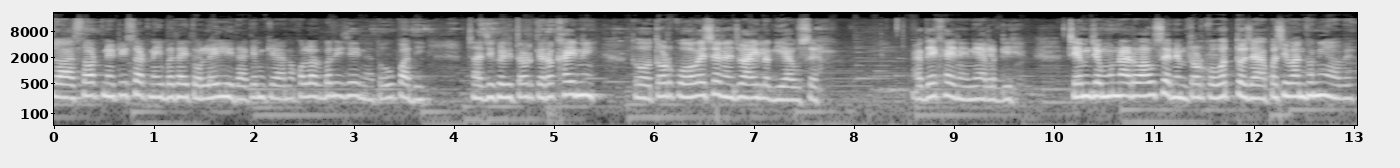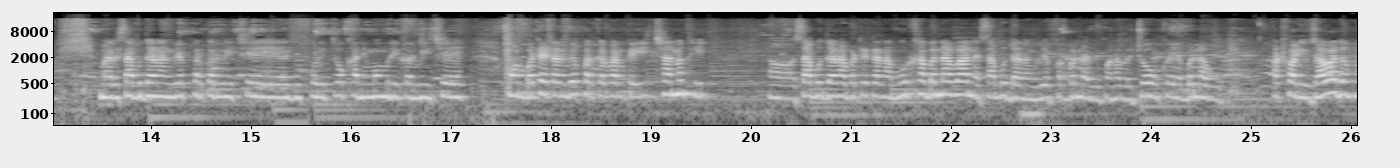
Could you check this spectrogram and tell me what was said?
જો આ શર્ટ ને ટી શર્ટ ને એ બધાય તો લઈ લીધા, કેમ કે આનો કલર ભરી જાય ને તો ઉપાધિ. જાજી ઘડી તડકે રખાય નહીં, તો તડકો હવે છે ને જો અહીં લગી આવશે. આ દેખાય નહીં ત્યાં લગી. જેમ જેમ ઉનાળો આવશે ને એમ તડકો વધતો જાય, પછી વાંધો નહીં આવે. મારે સાબુદાણાની વેફર કરવી છે, હજી થોડી ચોખાની મમરી કરવી છે. પણ બટેટાની વેફર કરવાની કંઈ ઈચ્છા નથી. સાબુદાણા, બટેટાના મૂર્ખા બનાવવા અને સાબુદાણાની વેફર બનાવી પણ હવે જોઉં કંઈ બનાવવું અઠવાડિયું જવા દઉં.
